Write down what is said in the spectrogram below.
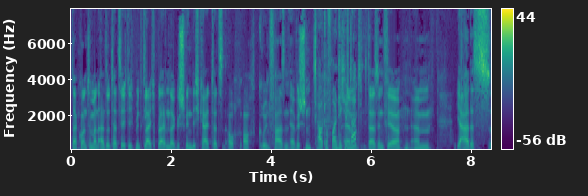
Da konnte man also tatsächlich mit gleichbleibender Geschwindigkeit auch, auch Grünphasen erwischen. Autofreundliche ähm, Stadt? Da sind wir, ähm, ja, das,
